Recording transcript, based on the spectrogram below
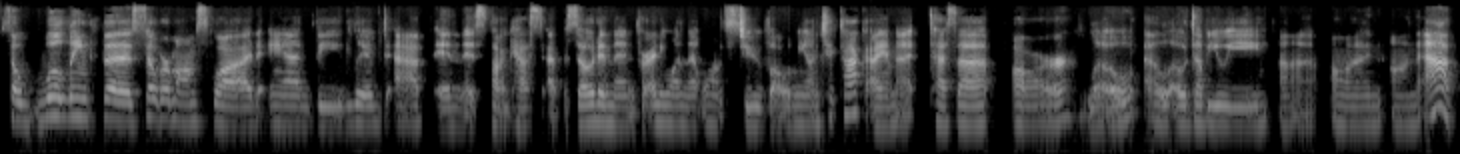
So we'll link the sober mom squad and the lived app in this podcast episode. And then for anyone that wants to follow me on tiktok i am at tessa R Lowe L O W E uh, on on the app.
